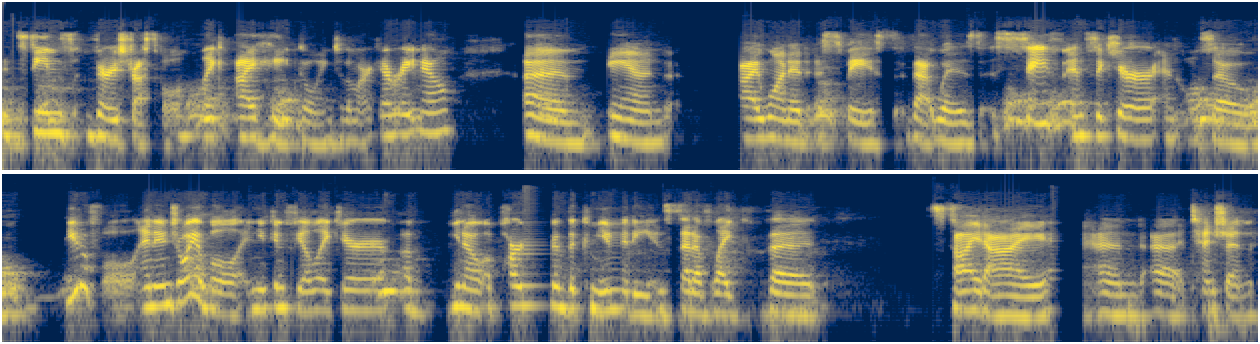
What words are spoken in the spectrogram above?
it seems very stressful. Like I hate going to the market right now. Um, and I wanted a space that was safe and secure and also beautiful and enjoyable and you can feel like you're a you know a part of the community instead of like the side eye and uh, tension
